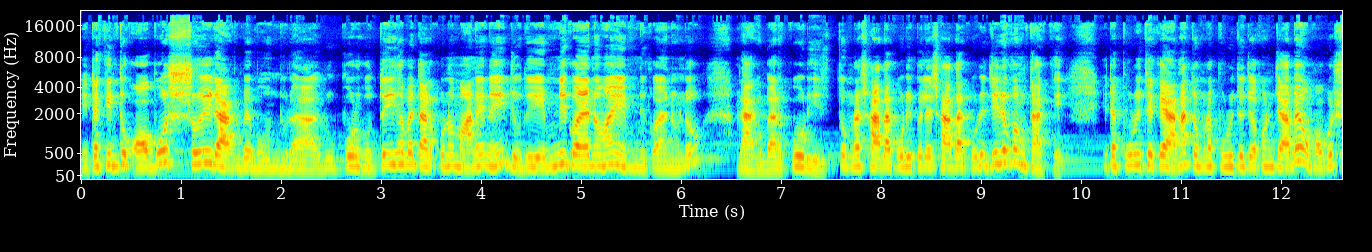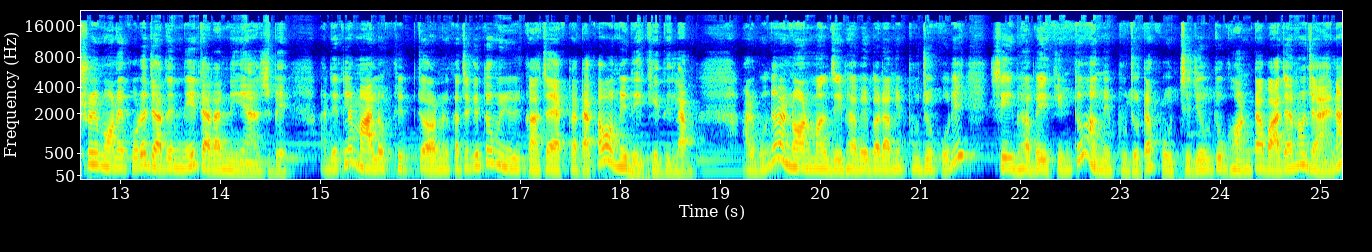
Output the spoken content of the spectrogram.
এটা কিন্তু অবশ্যই রাখবে বন্ধুরা। রুপোর হতেই হবে, তার কোনো মানে নেই। যদি এমনি কয়েনও হয়, এমনি কয়েন হলেও রাখবে আর করি। তোমরা সাদা করি পেলে সাদা করি, যেরকম থাকে। এটা পুরী থেকে আনা, তোমরা পুরীতে যখন যাবে, অবশ্যই মনে করে যাদের নেই তারা নিয়ে আসবে। আর দেখলে মা লক্ষ্মীর চরণের কাছে কিন্তু আমি ওই কাঁচা একটা টাকাও আমি রেখে দিলাম। আর বন্ধুরা নর্মাল যেভাবে এবার আমি পুজো করি, সেইভাবেই কিন্তু আমি পুজোটা করছি। যেহেতু ঘণ্টা বাজানো যায় না,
